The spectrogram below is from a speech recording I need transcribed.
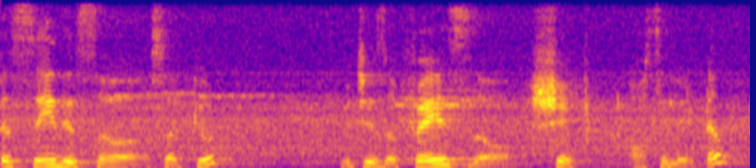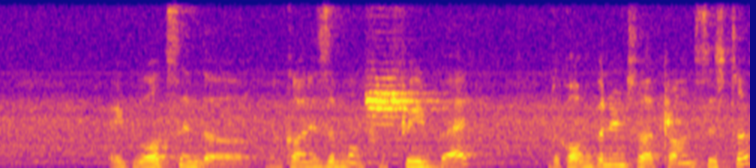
us see this uh, circuit which is a phase uh, shift oscillator. It works in the mechanism of feedback. The components are transistor.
